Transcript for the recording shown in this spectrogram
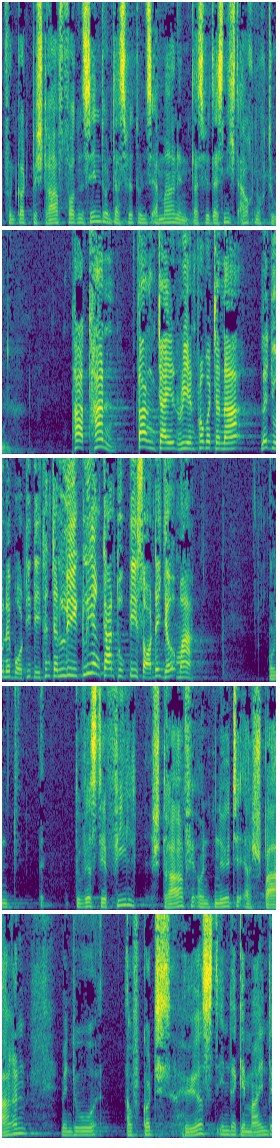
von Gott bestraft worden sind. Und das wird uns ermahnen, dass wir das nicht auch noch tun. ถ้าท่านตั้งใจเรียนพระวจนะ และอยู่ในโบสถ์ที่ดี ท่านจะหลีกเลี่ยงการถูกตีสอนได้เยอะมาก Und äh, du wirst dir viel Strafe und Nöte ersparen, wenn du auf Gott hörst in der Gemeinde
